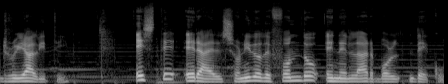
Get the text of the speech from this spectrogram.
Reality. Este era el sonido de fondo en el árbol Deku.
